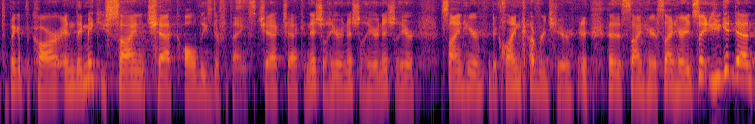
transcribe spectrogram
to pick up the car, and they make you sign and check all these different things. Check, check, initial here, initial here, initial here, sign here, decline coverage here, sign here, sign here. And so you get done,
